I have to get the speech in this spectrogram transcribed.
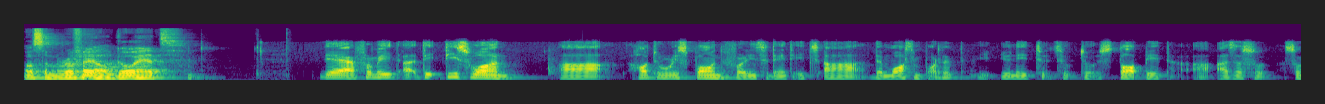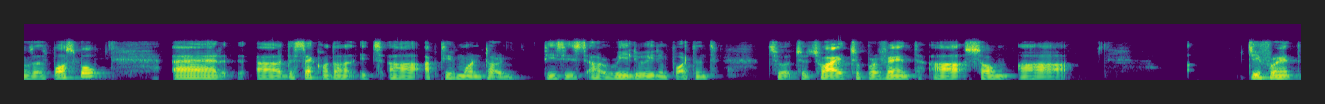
Awesome. Rafael go ahead. Yeah for me uh, th- this one uh, how to respond for incident it's uh, the most important. You need to, to, to stop it uh, as, as soon as possible. And uh, the second one it's uh, active monitoring. This is uh, really really important to, to try to prevent uh, some different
